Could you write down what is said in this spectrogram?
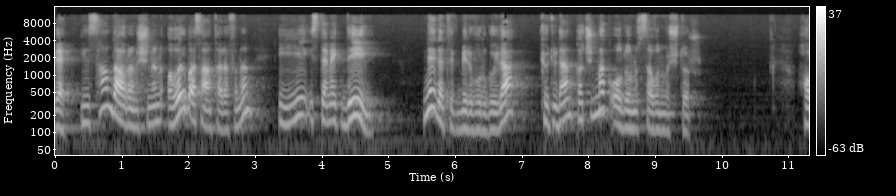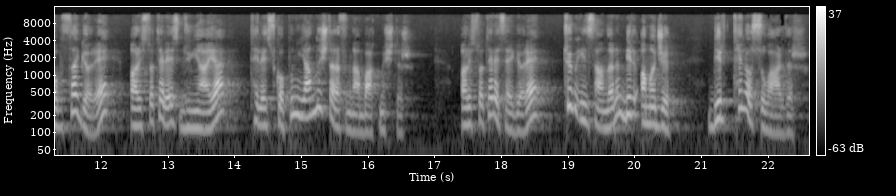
ve insan davranışının ağır basan tarafının iyiyi istemek değil, negatif bir vurguyla kötüden kaçınmak olduğunu savunmuştur. Hobbes'a göre Aristoteles dünyaya teleskopun yanlış tarafından bakmıştır. Aristoteles'e göre tüm insanların bir amacı, bir telosu vardır.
